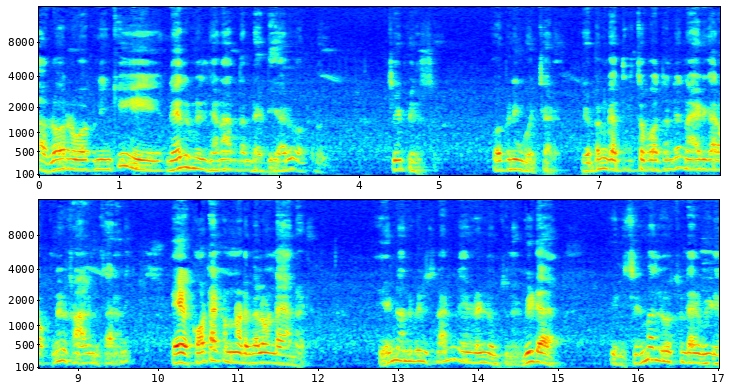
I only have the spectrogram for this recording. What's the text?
ఆ ఫ్లోర్ ఓపెనింగ్కి నేదురుమిల్లి జనార్దన్ రెడ్డి గారు అప్పుడు చీఫ్ మినిస్టర్. ఓపెనింగ్ వచ్చాడు. రిబ్బన్ కత్తిరించబోతుంటే నాయుడు గారు ఒక్క నిమిషం ఆగించారని ఏ కోటాకు ఉన్నాడు పిలవండి అన్నాడు. ఏంటి పిలుస్తున్నాడు నేను వెళ్ళి ఉంచున్నాను వీడ వీడి సినిమాలు చూస్తుంటారు వీడి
